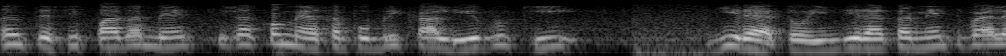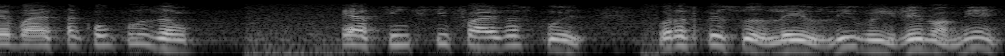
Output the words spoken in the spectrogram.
antecipadamente, já começa a publicar livro que, direto ou indiretamente, vai levar a essa conclusão. É assim que se faz as coisas. Agora, as pessoas leem os livros ingenuamente,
